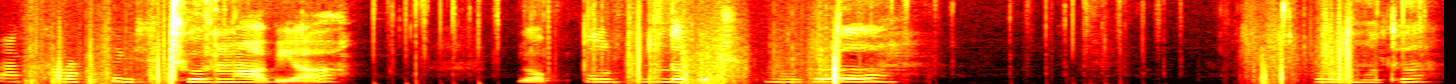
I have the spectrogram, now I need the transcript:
Ben karakter istiyorum abi ya. Yok bunda da çıkmadı. Olmadı.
